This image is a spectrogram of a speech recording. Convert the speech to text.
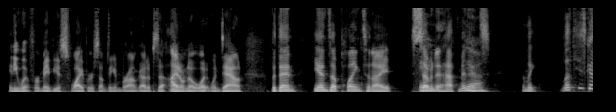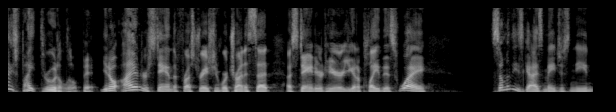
And he went for maybe a swipe or something, and Brown got upset. I don't know what went down, but then he ends up playing tonight seven Eight? and a half minutes. I'm like, let these guys fight through it a little bit. You know, I understand the frustration. We're trying to set a standard here. You got to play this way. Some of these guys may just need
